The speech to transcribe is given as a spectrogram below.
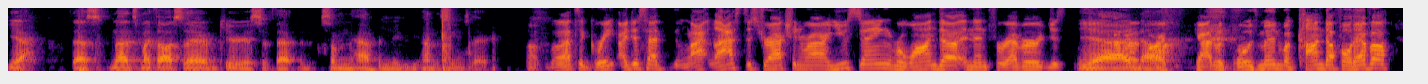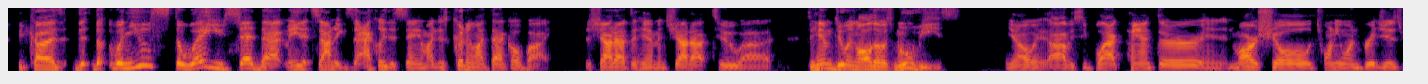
yeah, that's that's my thoughts there. I'm curious if that something happened maybe behind the scenes there. Uh, well, that's a great. I just had la- last distraction. Ryan, you saying Rwanda and then forever just Yeah, I uh, know. all right, Chadwick Boseman, Wakanda forever? Because the, the, when you the way you said that made it sound exactly the same. I just couldn't let that go by. So shout out to him and shout out to uh, to him doing all those movies. You know, obviously Black Panther and Marshall, Twenty One Bridges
